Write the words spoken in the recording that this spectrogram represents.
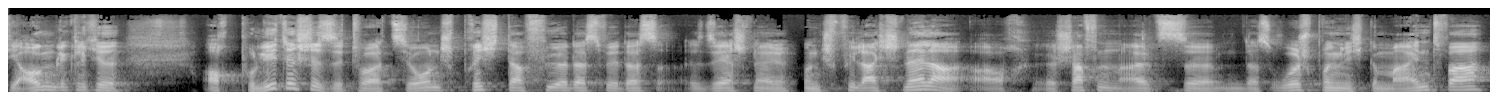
die augenblickliche auch politische Situation spricht dafür, dass wir das sehr schnell und vielleicht schneller auch äh, schaffen, als äh, das ursprünglich gemeint war.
